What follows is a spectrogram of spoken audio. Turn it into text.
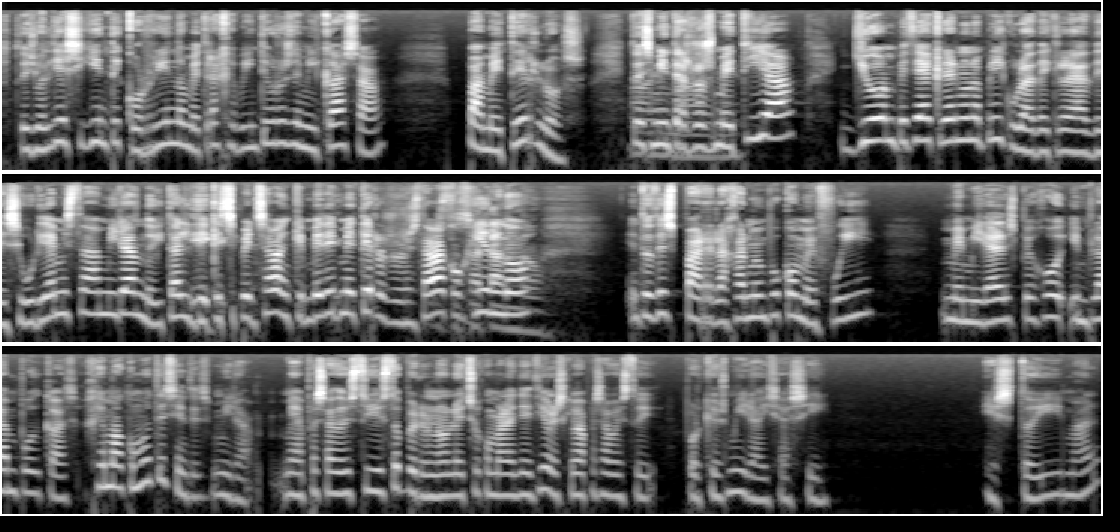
Entonces, yo al día siguiente corriendo me traje 20 euros de mi casa para meterlos. Entonces, Ay, mientras los metía, yo empecé a crear una película de que la de seguridad me estaba mirando y tal, y, Y de que se pensaban que en vez de meterlos los estaba cogiendo. sacando. Entonces, para relajarme un poco, me fui, me miré al espejo y en plan podcast. Gema, ¿cómo te sientes? Mira, me ha pasado esto y esto, pero no lo he hecho con mala intención, es que me ha pasado esto. y- ¿Por qué os miráis así? ¿Estoy mal?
